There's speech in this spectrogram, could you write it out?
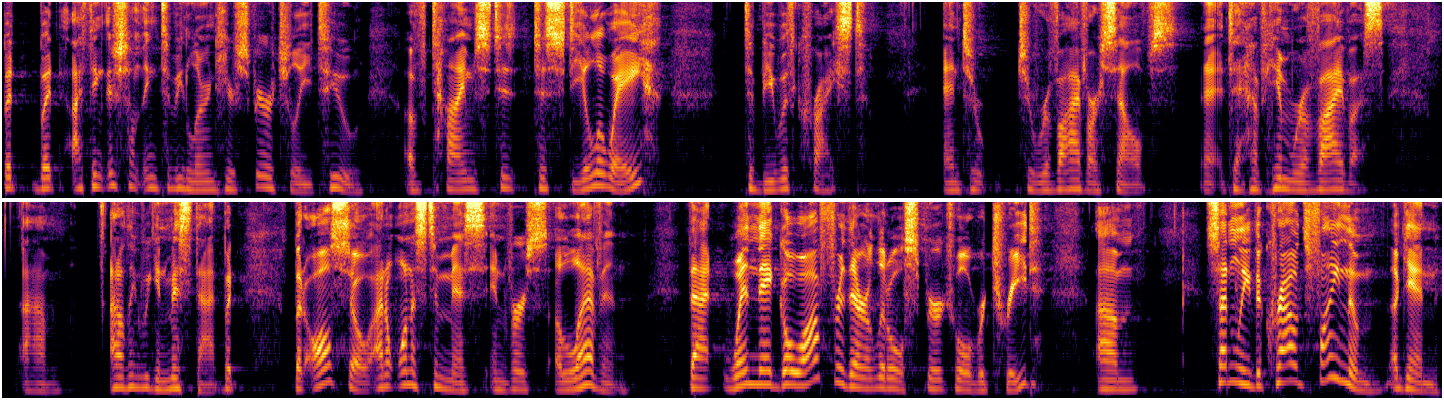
but, but I think there's something to be learned here spiritually too, of times to, to steal away, to be with Christ, and to, to revive ourselves, uh, to have Him revive us. Um, I don't think we can miss that. But, but also, I don't want us to miss in verse 11 that when they go off for their little spiritual retreat, um, Suddenly the crowds find them again.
